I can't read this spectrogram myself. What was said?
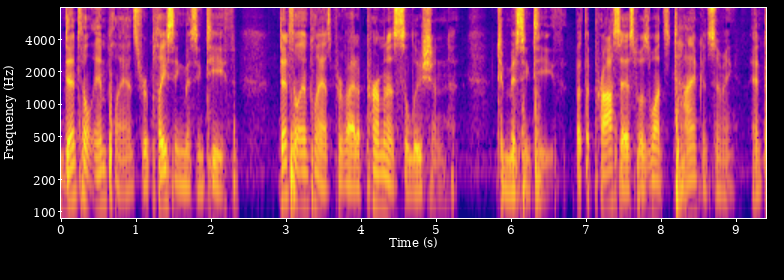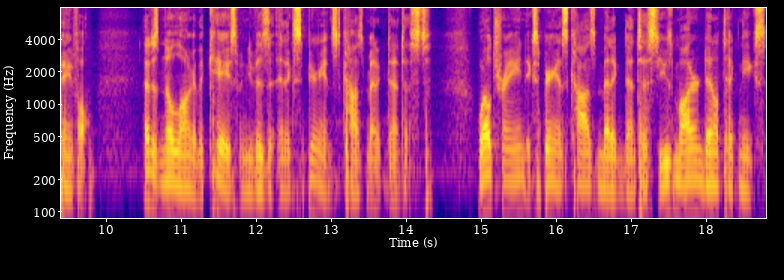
Dental implants replacing missing teeth. Dental implants provide a permanent solution to missing teeth, but the process was once time consuming and painful. That is no longer the case when you visit an experienced cosmetic dentist. Well trained, experienced cosmetic dentists use modern dental techniques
